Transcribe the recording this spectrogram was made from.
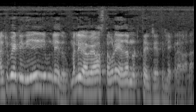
అల్టిమేట్ ఇది ఏం లేదు. మళ్ళీ ఆ వ్యవస్థ కూడా ఏదన్నా ఉంటే తన చేతుల్లోకి రావాలా?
